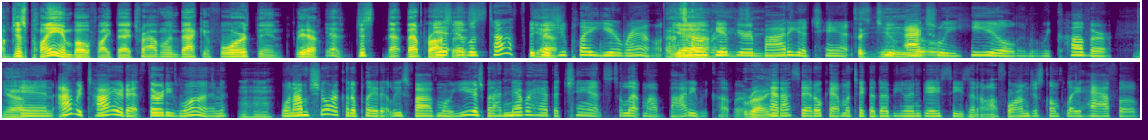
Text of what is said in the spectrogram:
of just playing both like that, traveling back and forth, and Yeah. yeah, just that that process. it was tough because Yeah. you play year round. That's You don't give your body a chance To to, heal. actually heal and recover. Yeah. And I retired at 31 hmm when I'm sure I could have played at least five more years, but I never had the chance to let my body recover. Right. Had I said, okay, I'm gonna take a WNBA season off, or I'm just gonna play half of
